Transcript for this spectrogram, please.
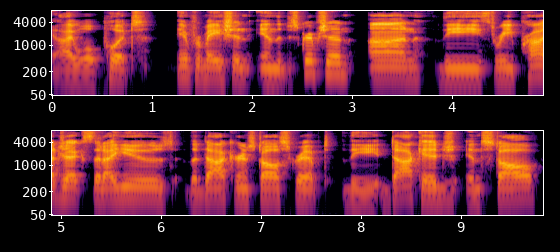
I will put information in the description on the three projects that I used the Docker install script, the Dockge install,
